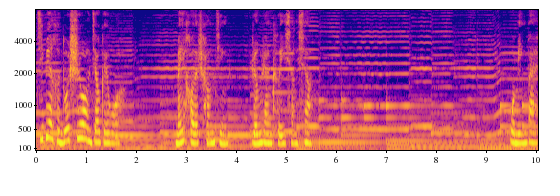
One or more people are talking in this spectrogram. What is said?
即便很多失望交给我，美好的场景。仍然可以想象。我明白，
